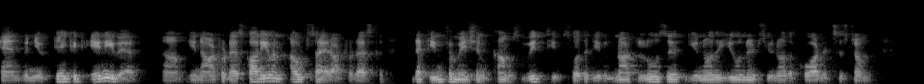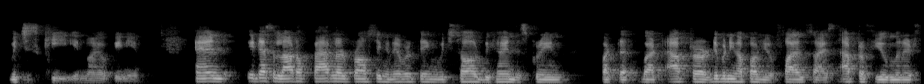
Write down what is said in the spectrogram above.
And when you take it anywhere, uh, in Autodesk or even outside Autodesk, that information comes with you so that you will not lose it. You know the units, you know the coordinate system, which is key in my opinion. And it has a lot of parallel processing and everything, which is all behind the screen. But uh, but after depending upon your file size, after a few minutes,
